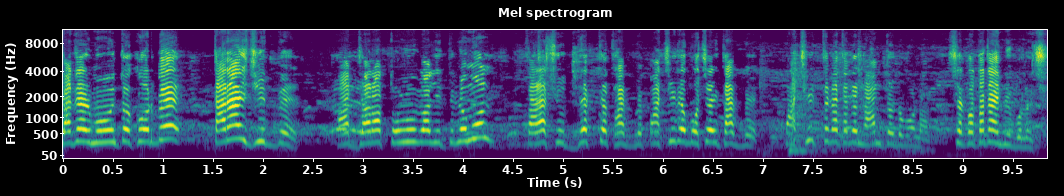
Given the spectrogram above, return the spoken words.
যাদের মোহিত করবে, তারাই জিতবে। আর যারা তরুণবাজি তৃণমূল, তারা শুধু দেখতে থাকবে পাঁচিরে বসেই থাকবে। পাঁচির থেকে তাদের নামতে দেবো না। সে কথাটাই আমি বলেছি।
